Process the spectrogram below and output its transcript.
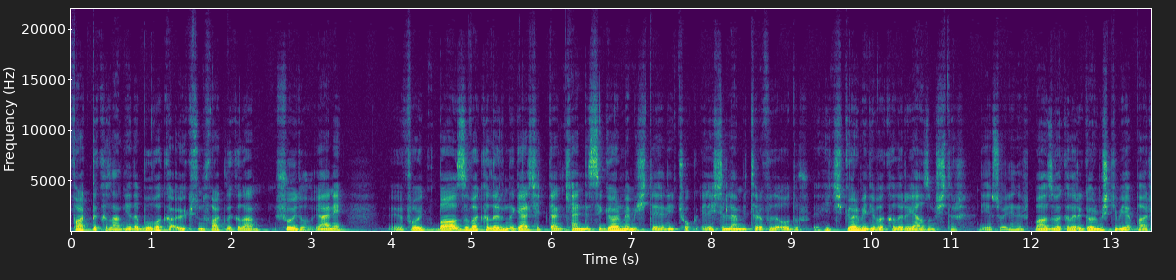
farklı kılan ya da bu vaka öyküsünü farklı kılan şuydu. Yani e, Freud bazı vakalarını gerçekten kendisi görmemişti. Hani çok eleştirilen bir tarafı da odur. E, hiç görmediği vakaları yazmıştır diye söylenir. Bazı vakaları görmüş gibi yapar.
